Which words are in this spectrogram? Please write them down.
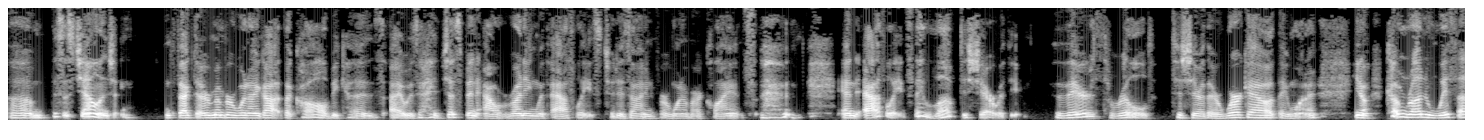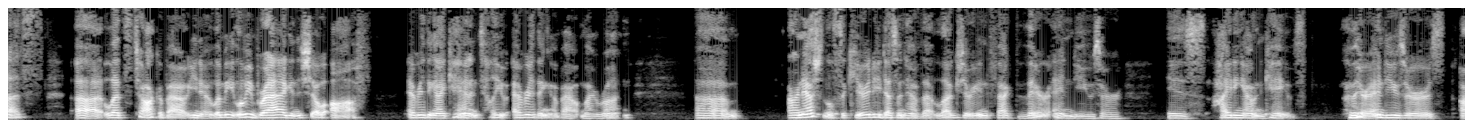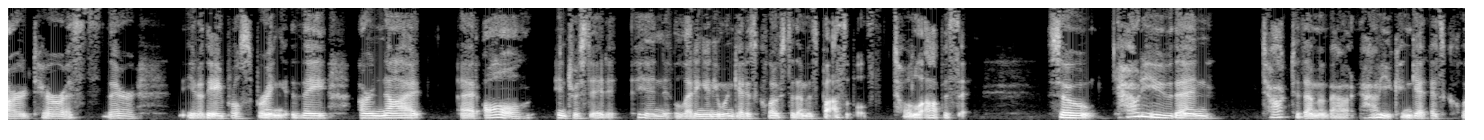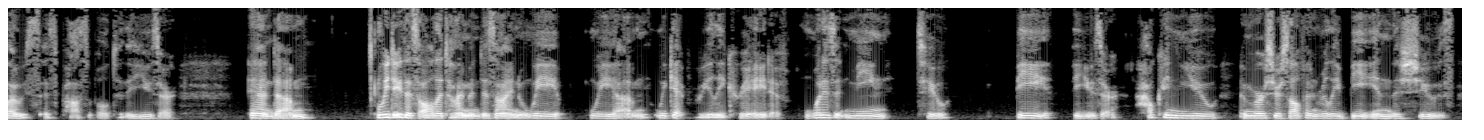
um, this is challenging. In fact, I remember when I got the call because I was I had just been out running with athletes to design for one of our clients, and athletes they love to share with you. They're thrilled to share their workout. They want to, you know, come run with us. Uh, let's talk about, you know, let me let me brag and show off everything I can and tell you everything about my run. Um, our national security doesn't have that luxury. In fact, their end user is hiding out in caves their end users are terrorists. They're, you know, the Arab Spring. They are not at all interested in letting anyone get as close to them as possible. It's total opposite. So, how do you then talk to them about how you can get as close as possible to the user? And um, we do this all the time in design. We we um, we get really creative. What does it mean to be the user? How can you immerse yourself and really be in the shoes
